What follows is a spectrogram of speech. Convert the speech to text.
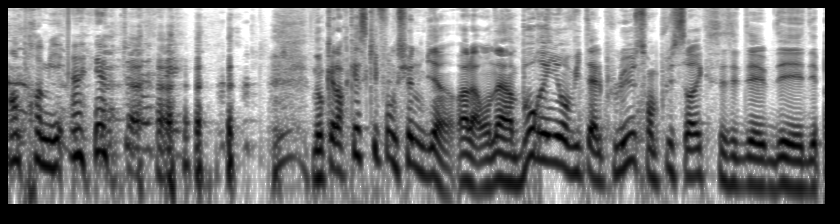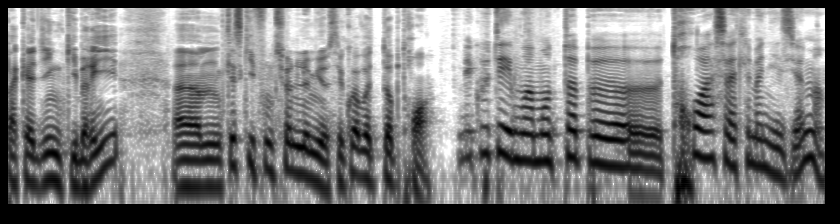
en premier. Donc alors qu'est-ce qui fonctionne bien? Voilà, on a un beau rayon Vital Plus. En plus, c'est vrai que c'est des, des, des packaging qui brillent. Qu'est-ce qui fonctionne le mieux? C'est quoi votre top 3 Mais écoutez, moi, mon top euh, 3, ça va être le magnésium,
